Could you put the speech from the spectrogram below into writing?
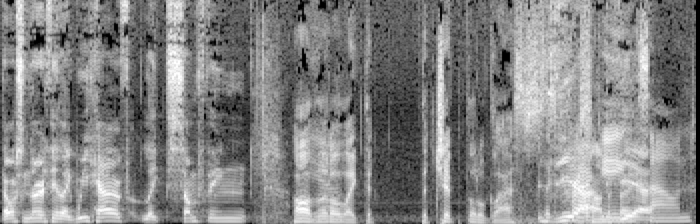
that was another thing. Like we have like something Oh, the Yeah. little like the the chipped little glass. It's like Yeah. cracking Yeah. sound.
